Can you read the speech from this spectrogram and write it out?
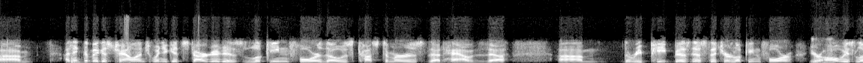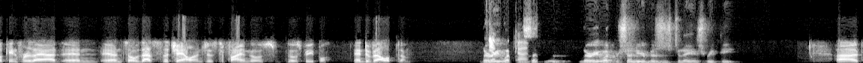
Um, I think the biggest challenge when you get started is looking for those customers that have the um, the repeat business that you're looking for. You're always looking for that, and and so that's the challenge is to find those those people and develop them. Larry, Yep, what got percent, of your- Larry, what percent of your business today is repeat? Uh, it's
